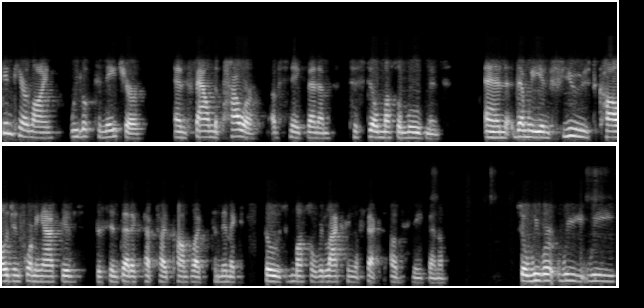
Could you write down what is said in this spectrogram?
skincare line, we looked to nature and found the power of snake venom to still muscle movements. And then we infused collagen forming actives, the synthetic peptide complex to mimic those muscle relaxing effects of snake venom. So we were we we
